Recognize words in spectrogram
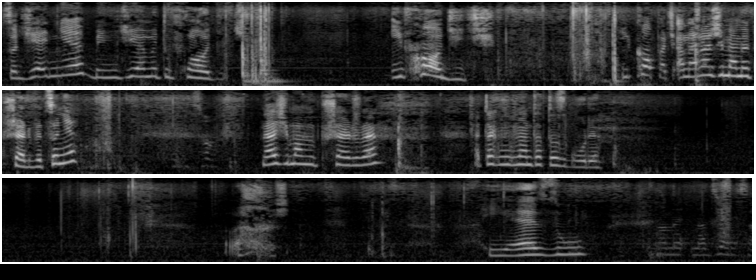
Codziennie będziemy tu wchodzić. I wchodzić. I kopać. A na razie mamy przerwę, co nie? Na razie mamy przerwę. A tak wygląda to z góry. Jezu. Mamy nadzorcę.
